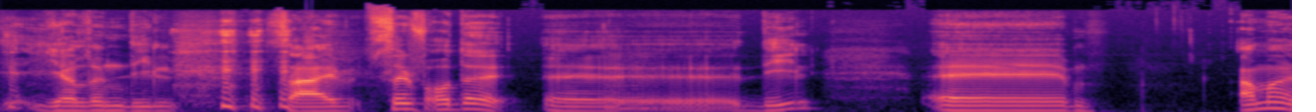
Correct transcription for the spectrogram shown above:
yalın dil sahibi. Sırf o da e, değil. E, ama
